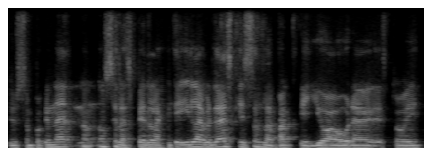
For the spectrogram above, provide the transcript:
Houston, porque no, no, se la espera la gente. Y la verdad es que esa es la parte que yo ahora estoy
